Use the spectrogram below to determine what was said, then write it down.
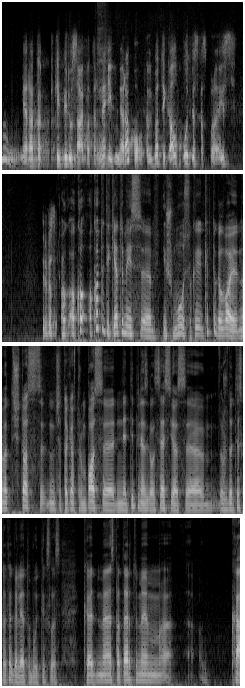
Nu, nėra, kaip ir jūs sakote, ne, jeigu nėra pokalbio, tai galbūt viskas praeis. O, o, ko, o ko tu tikėtumės uh, iš mūsų? Kaip, kaip tu galvoji, nu, šitos, nu, čia tokios trumpos, uh, netipinės gal sesijos uh, užduotis, kokia galėtų būti tikslas? Kad mes patartumėm, ką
